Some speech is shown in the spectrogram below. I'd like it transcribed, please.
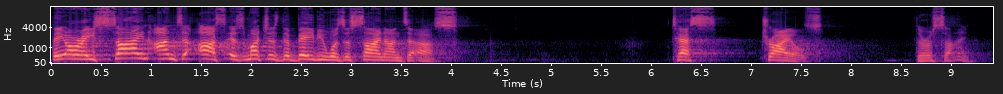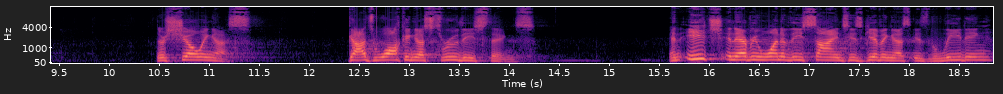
They are a sign unto us as much as the baby was a sign unto us. Tests, trials, they're a sign. They're showing us. God's walking us through these things. And each and every one of these signs He's giving us is leading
